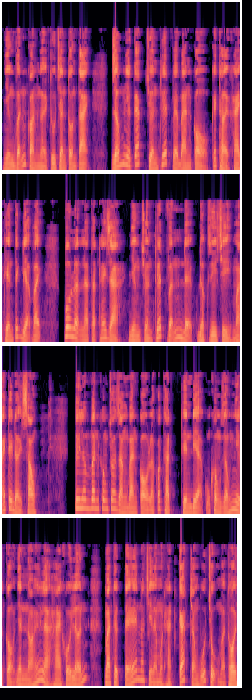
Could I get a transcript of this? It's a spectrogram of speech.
nhưng vẫn còn người tu chân tồn tại. Giống như các truyền thuyết về bàn cổ, cái thời khai thiên tích địa vậy. Vô luận là thật hay giả, nhưng truyền thuyết vẫn đệ được duy trì mãi tới đời sau. Tuy lâm vân không cho rằng bàn cổ là có thật, thiên địa cũng không giống như cổ nhân nói là hai khối lớn, mà thực tế nó chỉ là một hạt cát trong vũ trụ mà thôi.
